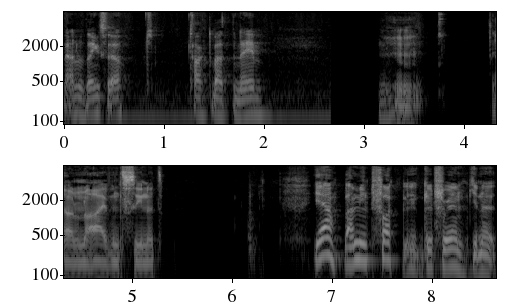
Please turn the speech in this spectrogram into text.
I don't think so. Just talked about the name. Mhm. I don't know. I haven't seen it. Yeah, I mean, fuck, good for him. You know,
